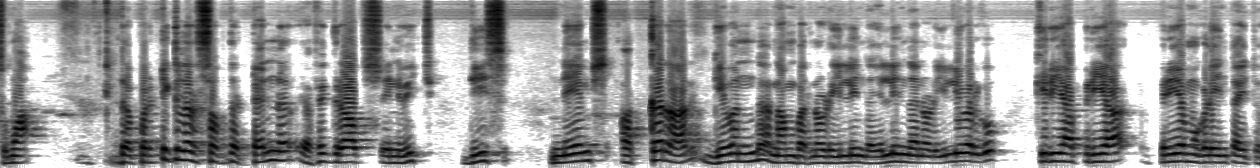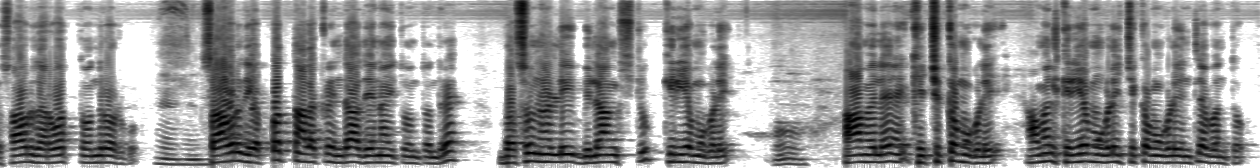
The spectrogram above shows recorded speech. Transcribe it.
suma the particulars of the ten epigraphs in which these names occur are given the number ನೋಡಿ, ಇಲ್ಲಿಂದ, ಎಲ್ಲಿಂದ ನೋಡಿ, ಇಲ್ಲಿವರೆಗೂ ಕಿರಿಯ, ಪ್ರಿಯಾ, ಪ್ರಿಯ ಮುಗಳಿ ಅಂತ ಇತ್ತು. ಸಾವಿರದ ಅರವತ್ತೊಂದರವರೆಗೂ. ಸಾವಿರದ ಎಪ್ಪತ್ನಾಲ್ಕರಿಂದ ಅದೇನಾಯಿತು ಅಂತಂದರೆ ಬಸವನಹಳ್ಳಿ ಬಿಲಾಂಗ್ಸ್ ಟು ಕಿರಿಯ ಮುಗಳಿ. ಆಮೇಲೆ ಕಿ ಚಿಕ್ಕ ಮುಗುಳಿ ಆಮೇಲೆ ಕಿರಿಯ ಮುಗುಳಿ ಚಿಕ್ಕ ಮುಗುಳಿ ಅಂತಲೇ ಬಂತು.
